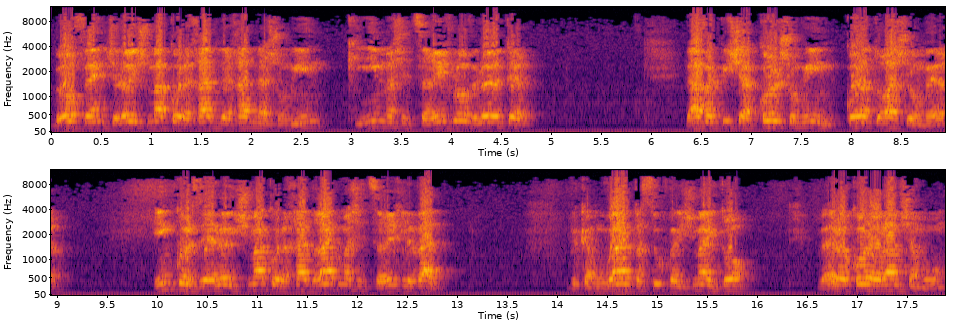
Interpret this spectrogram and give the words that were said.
באופן שלא ישמע כל אחד ואחד מהשומעים, כי אם מה שצריך לו ולא יותר. ואף על פי שהכל שומעים כל התורה שאומר, עם כל זה לא ישמע כל אחד רק מה שצריך לבד. וכמובן פסוק וישמע יתרו, והלא כל העולם שמעו,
